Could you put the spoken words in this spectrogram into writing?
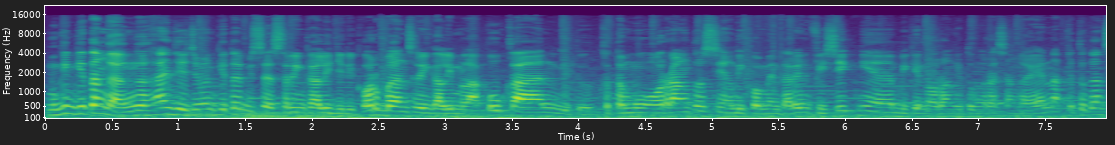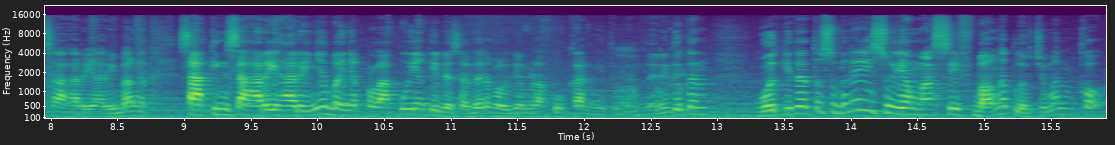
mungkin kita nggak ngeh aja, cuman kita bisa sering kali jadi korban, sering kali melakukan gitu. Ketemu orang terus yang dikomentarin fisiknya, bikin orang itu ngerasa nggak enak, itu kan sehari-hari banget. Saking sehari-harinya banyak pelaku yang tidak sadar kalau dia melakukan gitu kan. Dan itu kan buat kita tuh sebenarnya isu yang masif banget loh, cuman kok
